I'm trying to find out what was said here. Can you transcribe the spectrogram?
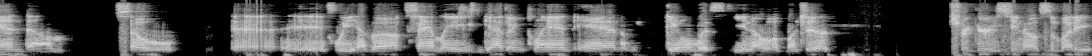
And um, so, uh, if we have a family gathering planned, and I'm dealing with you know a bunch of triggers, you know, somebody,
